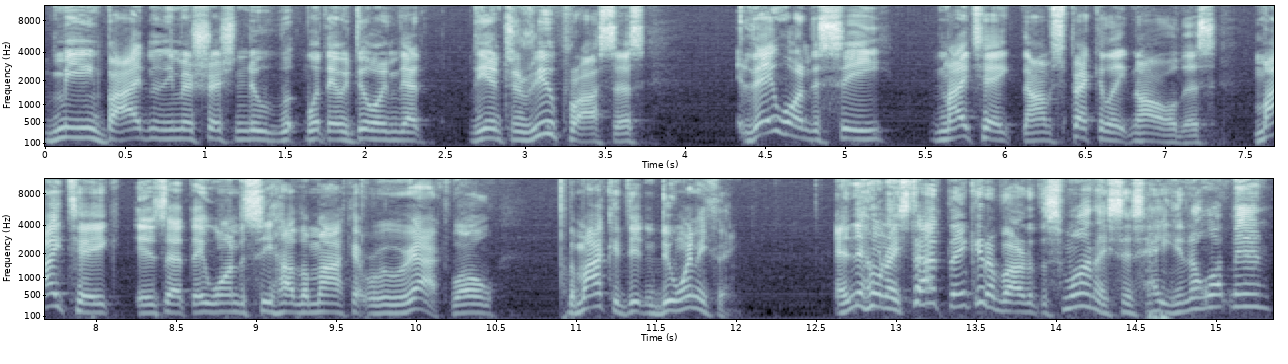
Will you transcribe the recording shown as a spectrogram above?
meaning Biden and the administration knew what they were doing, that the interview process, they wanted to see my take. Now, I'm speculating all of this. My take is that they wanted to see how the market would react. Well, the market didn't do anything. And then when I start thinking about it this morning, I says, hey, you know what, man?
